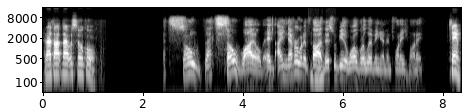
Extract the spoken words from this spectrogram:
And I thought that was so cool. That's so that's so wild. And I never would have thought this would be the world we're living in in 2020. Same,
